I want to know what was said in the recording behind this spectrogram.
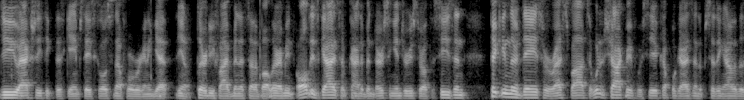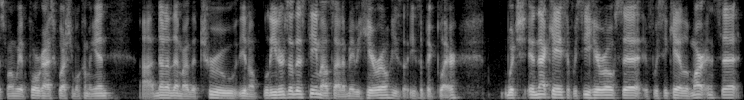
do you actually think this game stays close enough where we're going to get, you know, 35 minutes out of Butler? I mean, all these guys have kind of been nursing injuries throughout the season, picking their days for rest spots. It wouldn't shock me if we see a couple guys end up sitting out of this one. We had four guys questionable coming in. Uh, none of them are the true, you know, leaders of this team outside of maybe Herro. He's a, he's a big player. Which in that case, if we see Herro sit, if we see Caleb Martin sit,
